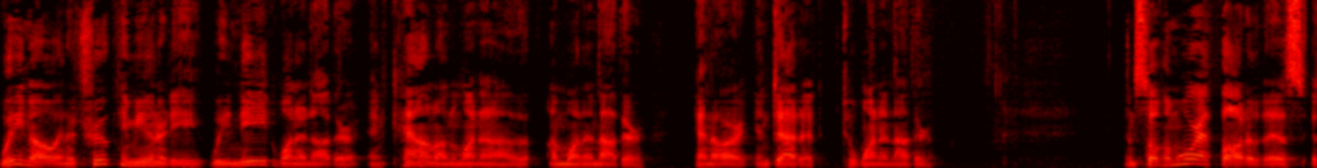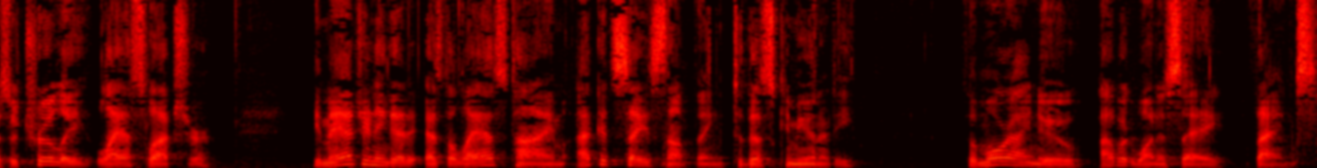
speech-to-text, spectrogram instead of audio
We know in a true community, we need one another and count on one another, on one another and are indebted to one another. And so the more I thought of this as a truly last lecture, imagining it as the last time I could say something to this community, the more I knew I would want to say thanks.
